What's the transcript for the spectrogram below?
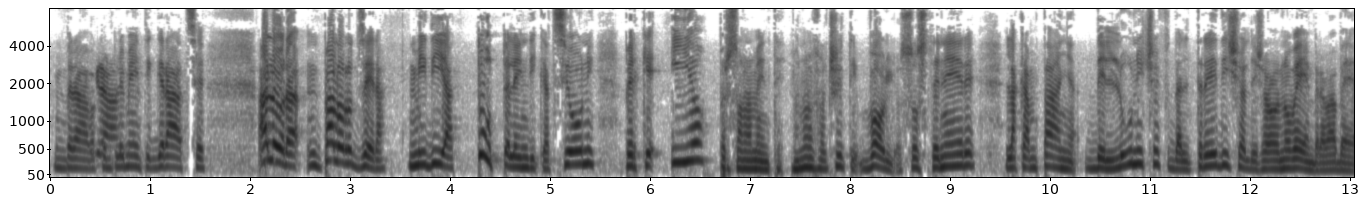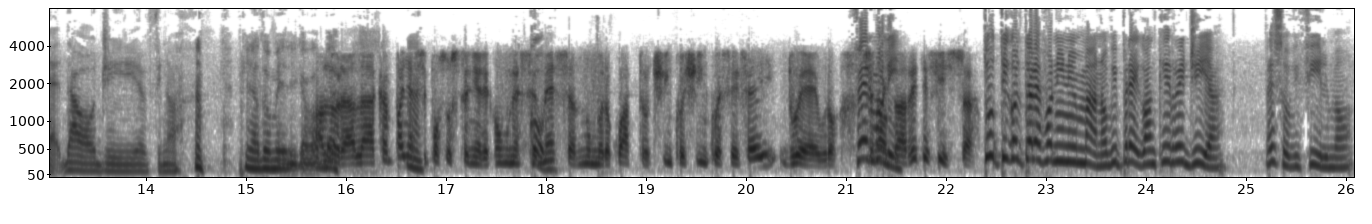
Brava, Grazie. complimenti, grazie. Allora, Paolo Rozzera mi dia tutte le indicazioni perché io, personalmente, Emanuele Falcetti, voglio sostenere la campagna dell'Unicef dal 13 al 19 novembre, vabbè, da oggi fino a, fino a domenica. Vabbè. Allora, la campagna Eh. si può sostenere con un Come? sms al numero 45566, 2 euro. Fermo Se lì. rete fissa. Tutti col telefonino in mano, vi prego, anche in regia. Adesso vi filmo,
